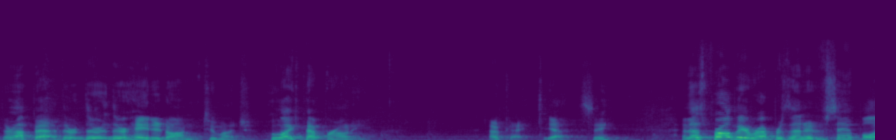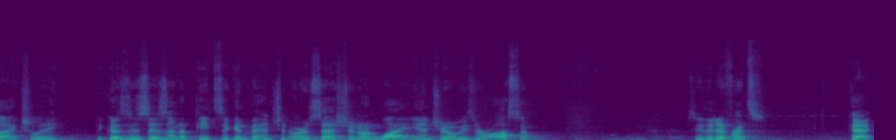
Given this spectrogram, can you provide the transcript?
they're not bad. They're, they're, they're hated on too much. Who likes pepperoni? Okay, yeah, see? And that's probably a representative sample, actually, because this isn't a pizza convention or a session on why anchovies are awesome. See the difference? Okay.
